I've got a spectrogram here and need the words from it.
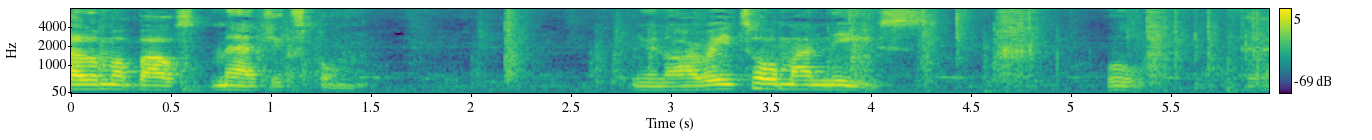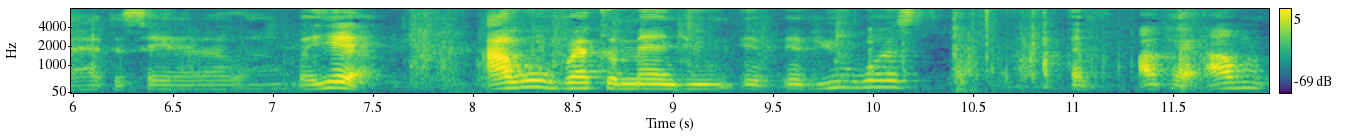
tell them about Magic Spoon. You know, I already told my niece. Oh, did I have to say that out loud? But yeah, I will recommend you if, if you was okay, I'm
